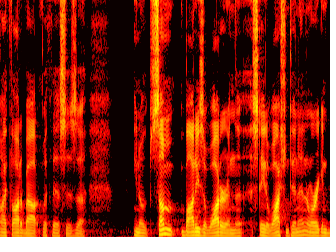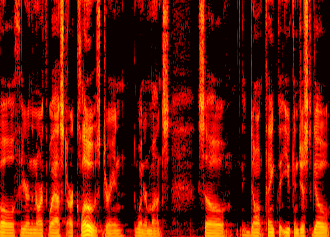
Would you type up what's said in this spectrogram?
I thought about with this is, uh, you know, some bodies of water in the state of Washington and Oregon, both here in the Northwest, are closed during the winter months. So don't think that you can just go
